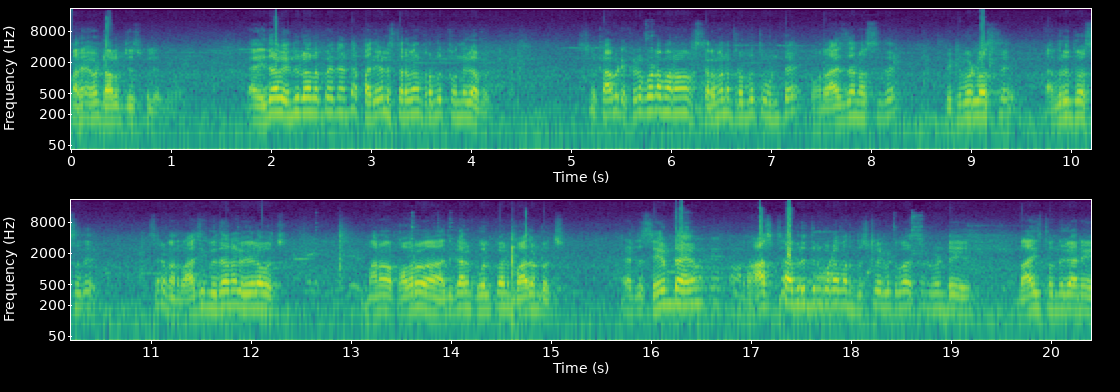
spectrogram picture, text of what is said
మనం ఏమో డెవలప్ చేసుకోలేదు. హైదరాబాద్ ఎందుకు డెవలప్ అయిందంటే పదేళ్ళు స్థిరమైన ప్రభుత్వం ఉంది కాబట్టి. సో కాబట్టి ఇక్కడ కూడా మనం స్థిరమైన ప్రభుత్వం ఉంటే ఒక రాజధాని వస్తుంది పెట్టుబడులు వస్తాయి అభివృద్ధి వస్తుంది. సరే మన రాజకీయ విధానాలు వేరవచ్చు మనం పవర్ అధికారం కోల్పోయిన బాధ ఉండొచ్చు. అట్ ద సేమ్ టైం రాష్ట్ర అభివృద్ధిని కూడా మనం దృష్టిలో పెట్టుకోవాల్సినటువంటి బాధ్యత ఉంది. కానీ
